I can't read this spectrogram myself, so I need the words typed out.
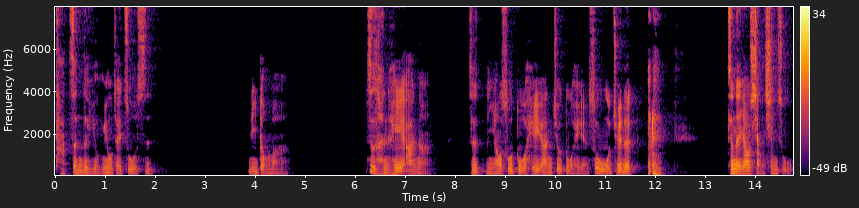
他真的有没有在做事？你懂吗？这很黑暗啊！这你要说多黑暗就多黑暗。所以我觉得，真的要想清楚。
